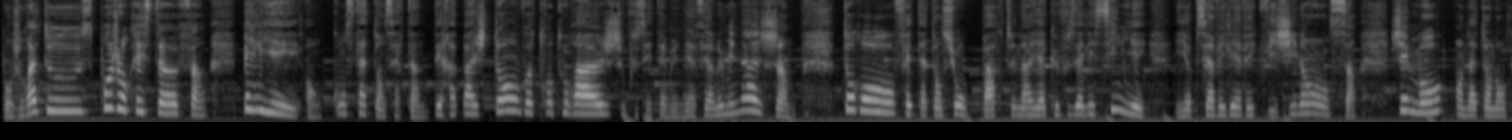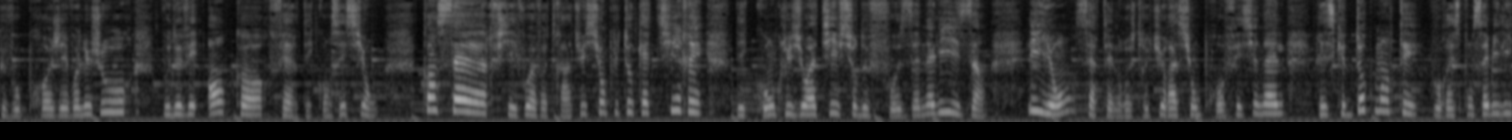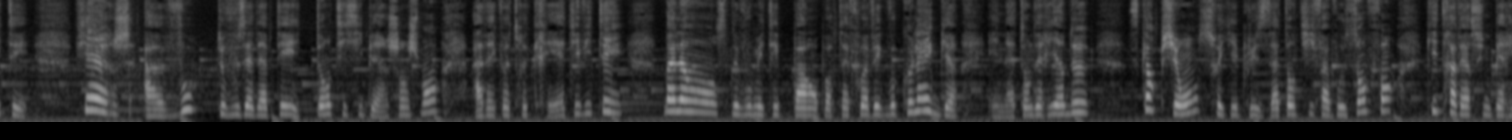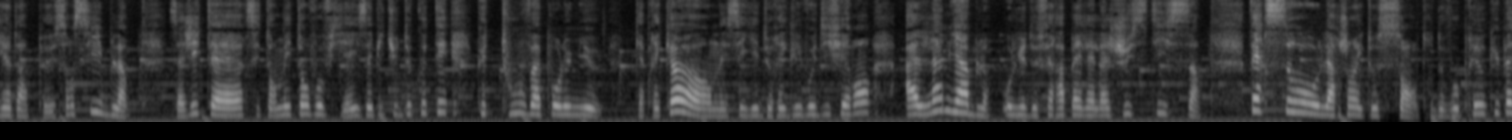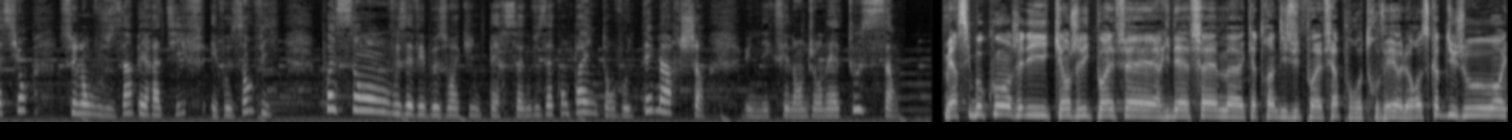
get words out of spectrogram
Bonjour à tous, bonjour Christophe. Bélier, en constatant certains dérapages dans votre entourage, vous êtes amené à faire le ménage. Taureau, faites attention aux partenariats que vous allez signer et observez-les avec vigilance. Gémeaux, en attendant que vos projets voient le jour, vous devez encore faire des concessions. Cancer, fiez-vous à votre intuition plutôt qu'à tirer des conclusions hâtives sur de fausses analyses. Lion, certaines restructurations professionnelles risquent d'augmenter vos responsabilités Vierge, à vous de vous adapter et d'anticiper un changement avec votre créativité. Balance, ne vous mettez pas en porte-à-faux avec vos collègues et n'attendez rien d'eux. Scorpion, soyez plus attentif à vos enfants qui traversent une période un peu sensible. Sagittaire, c'est en mettant vos vieilles habitudes de côté que tout va pour le mieux. Capricorne, essayez de régler vos différends à l'amiable au lieu de faire appel à la justice. Verseau, l'argent est au centre de vos préoccupations selon vos impératifs et vos envies. Poisson, vous avez besoin qu'une personne vous accompagne dans vos démarches. Une excellente journée à tous. Merci beaucoup Angélique, angélique.fr, idfm98.fr pour retrouver l'horoscope du jour.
